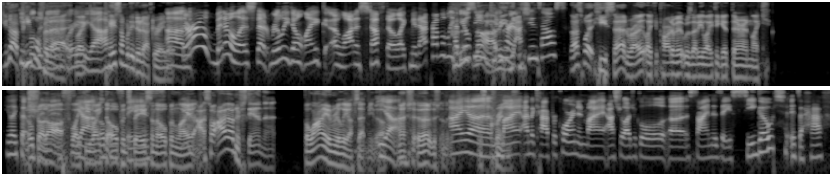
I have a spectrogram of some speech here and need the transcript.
you got People people, to for do it that. for you, like, yeah. pay somebody to decorate it. Um, there are minimalists that really don't like a lot of stuff, though. Like, I mean, that probably have you feels seen No, I Kim mean, Kardashian's house? That's what he said, right? Like part of it was that he liked to get there and like You like the open shut off. Like yeah, he liked the open space and the open light. Yeah. I, so I understand that. The lion really upset me though. Yeah. That was- I uh, my I'm a Capricorn and my astrological uh, sign is a sea goat. It's a half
